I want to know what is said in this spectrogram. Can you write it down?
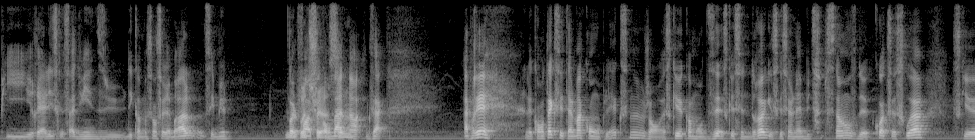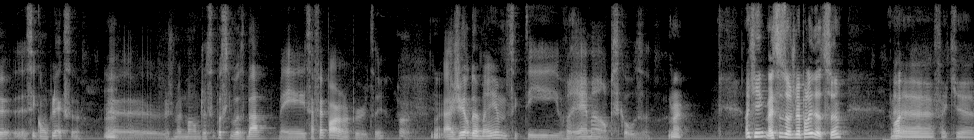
puis ils réalisent que ça devient du, des commotions cérébrales, c'est mieux de pas le pas faire se combattre. hein. Non, exact. Après, le contexte est tellement complexe. là. Genre, est-ce que, comme on disait, est-ce que c'est une drogue? Est-ce que c'est un abus de substance, de quoi que ce soit? Est-ce que euh, c'est complexe? Mm. Euh, je me demande, je sais pas s'il va se battre, mais ça fait peur un peu, tu sais. Ouais. Agir de même, c'est que t'es vraiment en psychose. Ouais. Ok, ben c'est ça, je vais parler de ça. Ouais. Euh, fait que euh,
